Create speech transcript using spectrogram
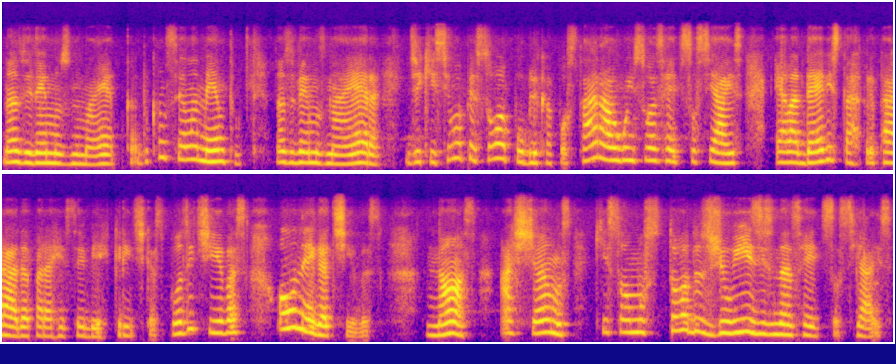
Nós vivemos numa época do cancelamento. Nós vivemos na era de que se uma pessoa pública postar algo em suas redes sociais, ela deve estar preparada para receber críticas positivas ou negativas. Nós achamos que somos todos juízes nas redes sociais.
